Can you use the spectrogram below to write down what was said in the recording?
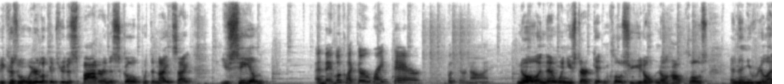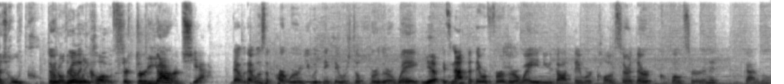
because when we were looking through the spotter and the scope with the night sight, you see them, And they look like they're right there, but they're not. no, and then when you start getting closer, you don't know how close, and then you realize, holy, They're you know, really only, close. They're 30 yards. Yeah. That, that was the part where you would think they were still further away. Yeah, It's not that they were further away and you thought they were closer. They're closer, and it got a little.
